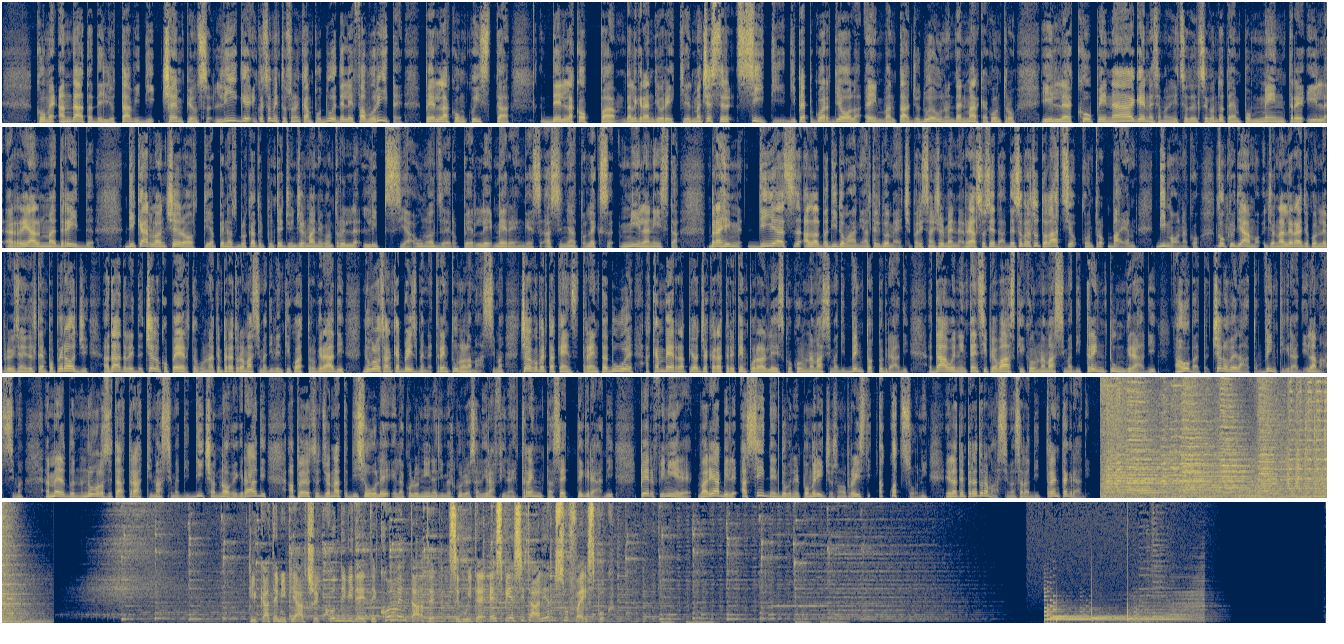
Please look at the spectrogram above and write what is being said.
come andata degli ottavi di Champions League. In questo momento sono in campo due delle favorite per la conquista della Coppa scappa dalle grandi orecchie. Il Manchester City di Pep Guardiola è in vantaggio 2-1 in Danimarca contro il Copenaghen, siamo all'inizio del secondo tempo, mentre il Real Madrid di Carlo Ancelotti ha appena sbloccato il punteggio in Germania contro il Lipsia 1-0 per le Merengues, ha segnato l'ex milanista Brahim Diaz all'alba di domani altri due match, Paris Saint-Germain, Real Sociedad e soprattutto Lazio contro Bayern di Monaco. Concludiamo il giornale radio con le previsioni del tempo per oggi. Ad Adelaide cielo coperto con una temperatura massima di 24 gradi, nuvoloso anche a Brisbane 31 la massima, cielo coperto a Cairns 32, a Canberra pioggia a carattere temporalesco con una massima di 28 gradi, a Darwin intensi piovaschi con una massima di 31 gradi, a Hobart cielo velato 20 gradi la massima, a Melbourne nuvolosità a tratti massima di 19 gradi, a Perth giornata di sole e la colonnina di mercurio salirà fino ai 37 gradi, per finire variabile a Sydney dove nel pomeriggio sono previsti acquazzoni e la temperatura massima sarà di 30 gradi. Cliccate mi piace, condividete, commentate, seguite SPS Italian su Facebook.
